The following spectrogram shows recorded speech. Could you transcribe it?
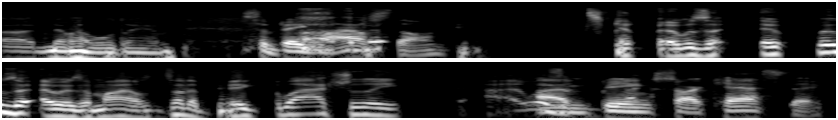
uh, know how old I am, It's a big Uh, milestone. it, it was a it was a, it was a mile. It's not a big. Well, actually, I was. I'm being sarcastic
